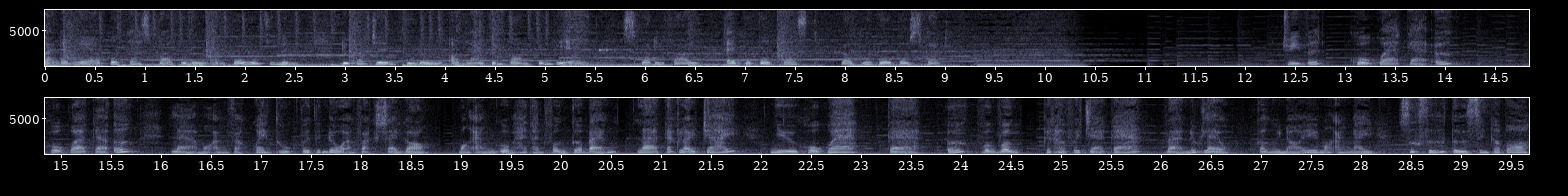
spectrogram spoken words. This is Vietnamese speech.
bạn đang nghe podcast báo phụ nữ thành phố Hồ Chí Minh được phát trên phụ nữ online.com.vn, Spotify, Apple Podcast và Google Podcast. Truy vết khổ qua cà ớt Khổ qua cà ớt là món ăn vặt quen thuộc với tín đồ ăn vặt Sài Gòn. Món ăn gồm hai thành phần cơ bản là các loại trái như khổ qua, cà, ớt, vân vân, kết hợp với chả cá và nước lèo. Có người nói món ăn này xuất xứ từ Singapore,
